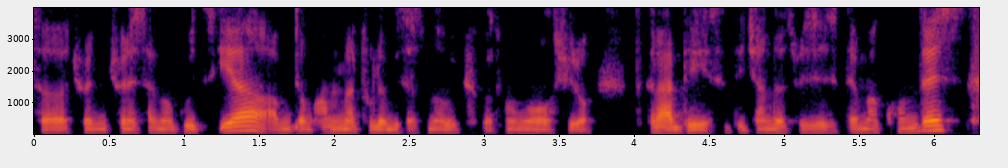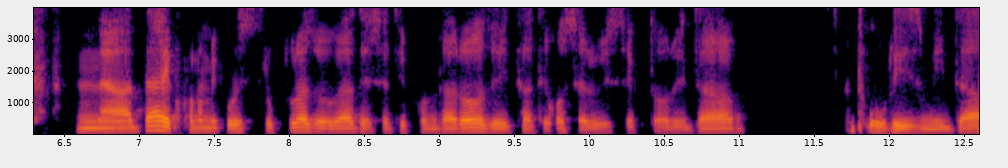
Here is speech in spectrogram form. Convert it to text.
ჩვენ ჩვენ ეს არ მოგვიწია, ამიტომ ამ მიმართულებისას უნდა ვიფიქროთ მომავალში, რომ გრადი ესეთი ჯანდაცვის სისტემა კონდეს და ეკონომიკური სტრუქტურა ზოგადად ესეთი ქონდა, რომ ძირითადად იყო სერვის სექტორი და ტურიზმი და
